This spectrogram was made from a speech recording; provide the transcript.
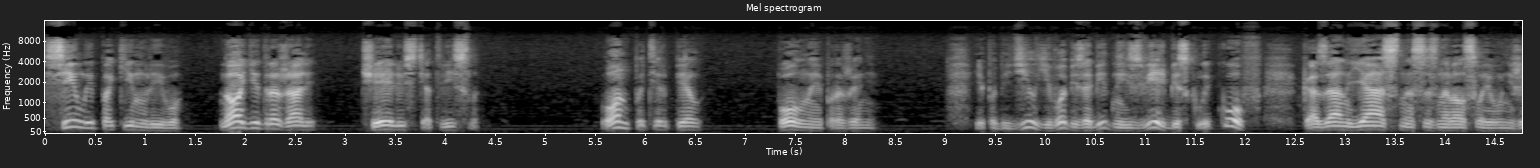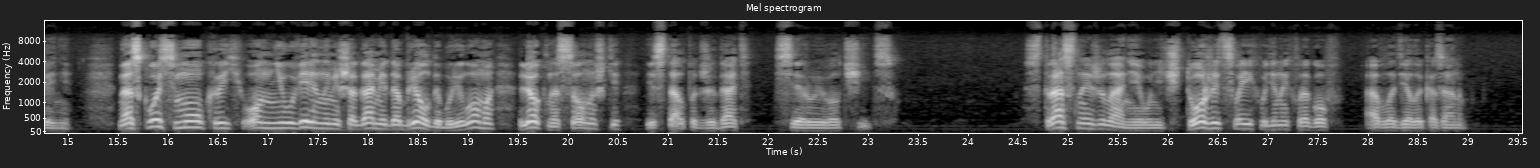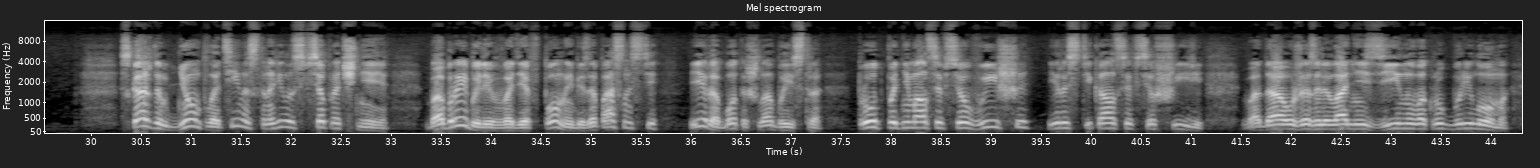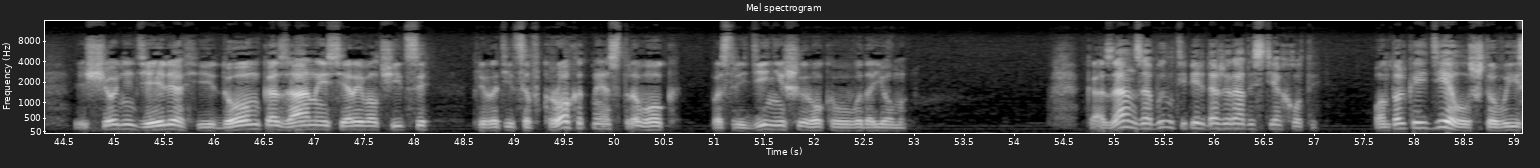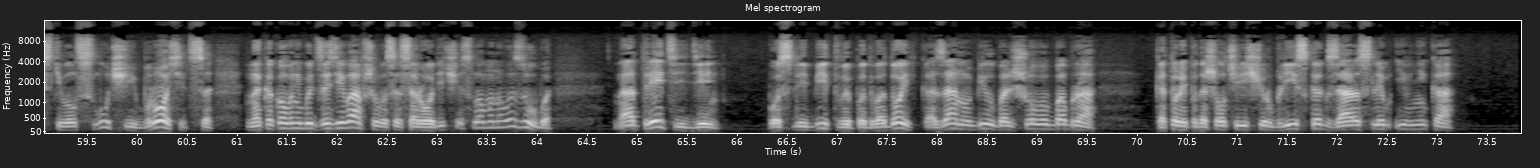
Силы покинули его, ноги дрожали, челюсть отвисла. Он потерпел полное поражение и победил его безобидный зверь без клыков. Казан ясно сознавал свое унижение. Насквозь мокрый, он неуверенными шагами добрел до бурелома, лег на солнышке и стал поджидать серую волчицу. Страстное желание уничтожить своих водяных врагов овладело Казаном. С каждым днем плотина становилась все прочнее. Бобры были в воде в полной безопасности, и работа шла быстро — Пруд поднимался все выше и растекался все шире. Вода уже залила низину вокруг бурелома. Еще неделя, и дом казаны и серой волчицы превратится в крохотный островок посредине широкого водоема. Казан забыл теперь даже радости охоты. Он только и делал, что выискивал случай броситься на какого-нибудь зазевавшегося сородича сломанного зуба. На третий день После битвы под водой Казан убил большого бобра, который подошел чересчур близко к зарослям ивника.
